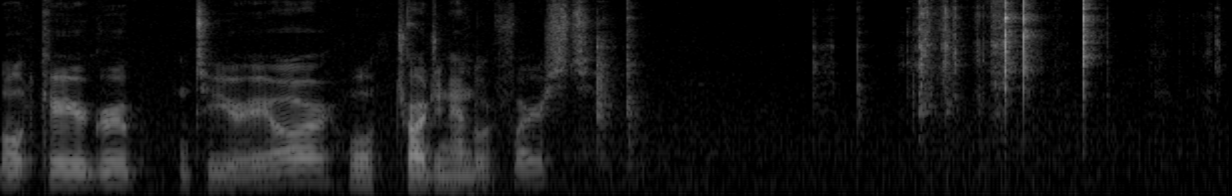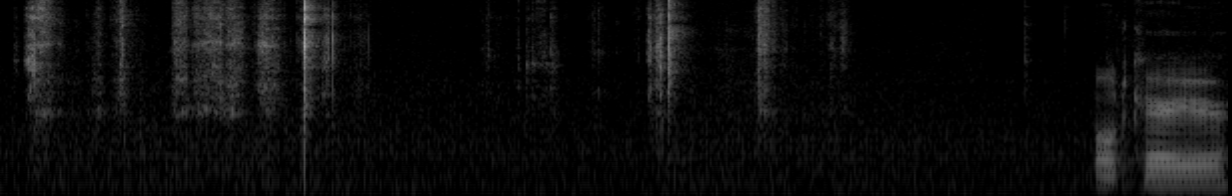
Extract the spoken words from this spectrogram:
Bolt carrier group into your AR. Well, charging handle first. Carrier.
